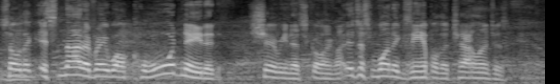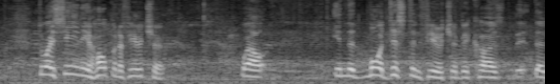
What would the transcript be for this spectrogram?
So mm-hmm. the, it's not a very well coordinated sharing that's going on. It's just one example of the challenges. Do I see any hope in the future? Well, in the more distant future, because the, the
